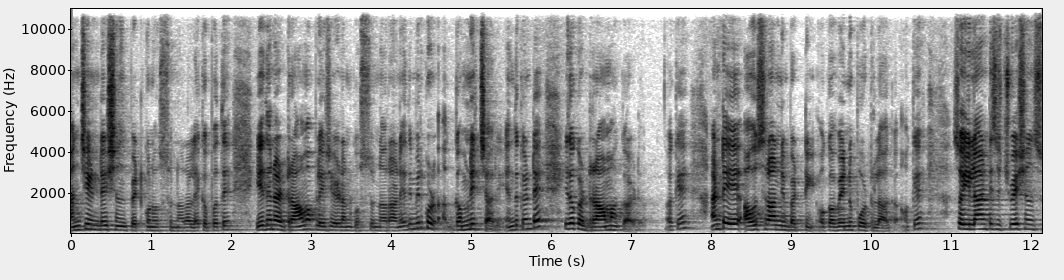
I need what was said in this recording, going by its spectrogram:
మంచి ఇంటెన్షన్స్ పెట్టుకొని వస్తున్నారా? లేకపోతే ఏదైనా డ్రామా ప్లే చేయడానికి వస్తున్నారా? అనేది మీరు కూడా గమనించాలి. ఎందుకంటే ఇది ఒక డ్రామా కార్డు. ఓకే? అంటే అవసరాన్ని బట్టి ఒక వెన్నుపోటులాగా ఓకే? సో ఇలాంటి సిచ్యువేషన్స్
